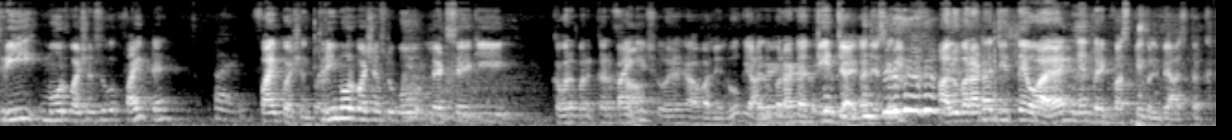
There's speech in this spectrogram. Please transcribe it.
Three more questions to go. Five, ten. Five. Five questions. Three more questions to go. Let's say कि कवर पर कर पाएँगे शोएब वाले लोग आलू पराठा जीत जाएगा जैसे कि आलू पराठा जीतते हुआ है इंडियन ब्रेकफास्ट टेबल पे आज तक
